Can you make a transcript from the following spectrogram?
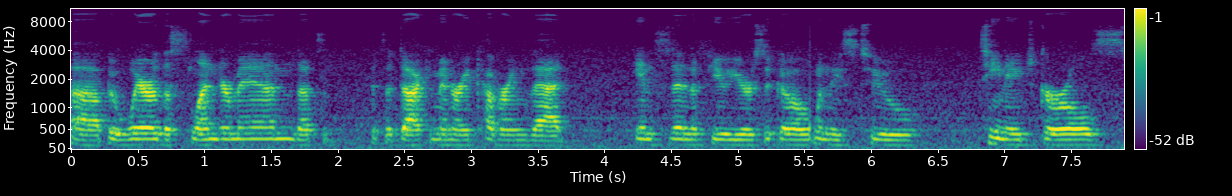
Uh, Beware the Slender Man, that's a, it's a documentary covering that incident a few years ago when these two teenage girls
